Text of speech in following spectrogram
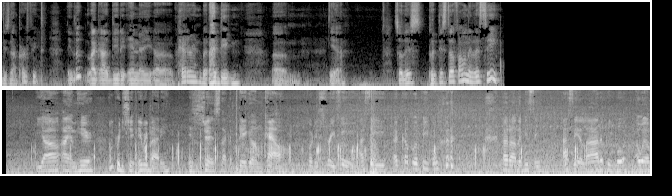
It's not perfect. It looked like I did it in a uh, pattern, but I didn't. Um, yeah. So let's put this stuff on and let's see. Y'all, I am here. I'm pretty sure everybody is just like a big um cow for this free food. I see a couple of people. Hold on, let me see. I see a lot of people. Oh, well,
